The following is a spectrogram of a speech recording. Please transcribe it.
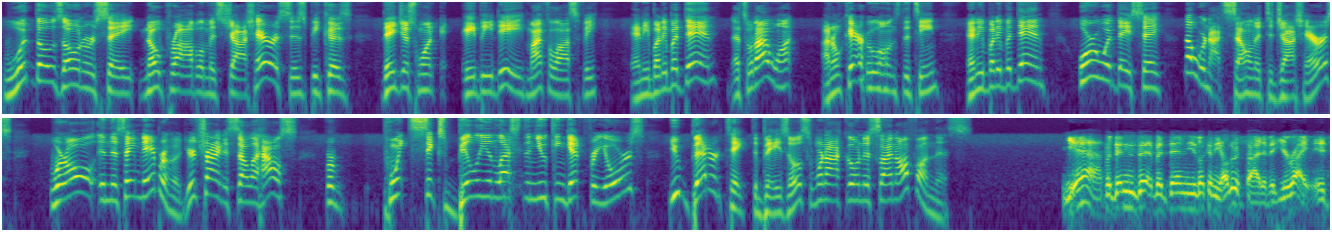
Would those owners say no problem? It's Josh Harris's because they just want ABD. My philosophy: anybody but Dan. That's what I want. I don't care who owns the team. Anybody but Dan. Or would they say no? We're not selling it to Josh Harris. We're all in the same neighborhood. You're trying to sell a house for 0.6 billion less than you can get for yours. You better take the Bezos. We're not going to sign off on this. Yeah, but then but then you look on the other side of it. You're right. It's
